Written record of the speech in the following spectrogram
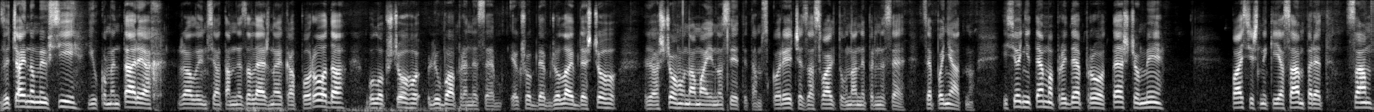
Звичайно, ми всі і в коментарях жалуємося, там незалежно яка порода, було б з чого люба принесе. Якщо буде бджола і буде з чого, а з чого вона має носити? Там, з кори чи з асфальту вона не принесе. Це понятно. І сьогодні тема пройде про те, що ми, пасічники, я сам перед сам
